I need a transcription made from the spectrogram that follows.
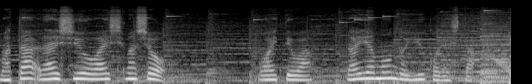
また来週お会いしましょう。お相手はダイヤモンド優子でした。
